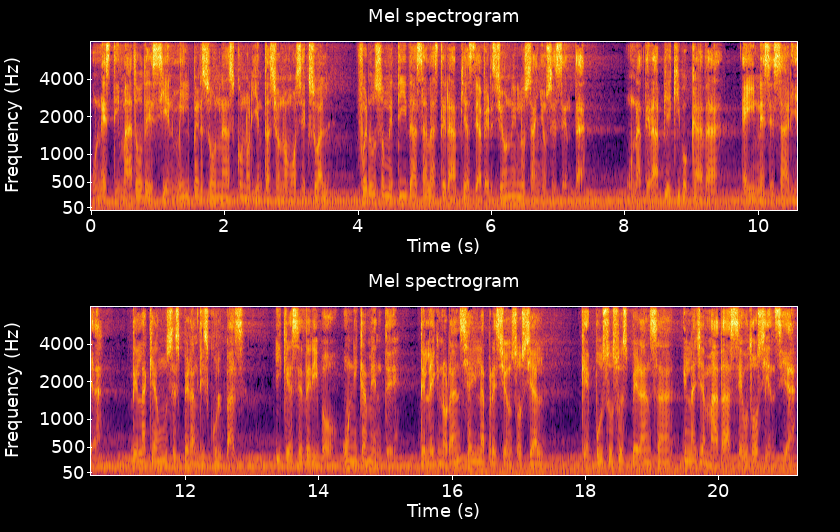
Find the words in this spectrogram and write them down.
Un estimado de 100.000 personas con orientación homosexual fueron sometidas a las terapias de aversión en los años 60, una terapia equivocada e innecesaria, de la que aún se esperan disculpas y que se derivó únicamente de la ignorancia y la presión social que puso su esperanza en la llamada pseudociencia.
